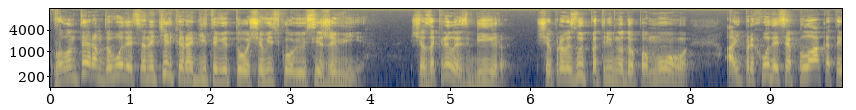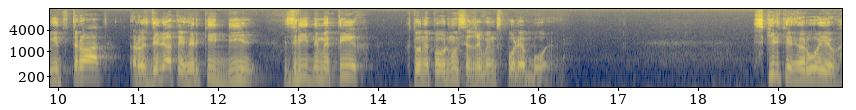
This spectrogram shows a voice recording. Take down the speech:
Волонтерам доводиться не тільки радіти від того, що військові усі живі, що закрили збір, що привезуть потрібну допомогу, а й приходиться плакати від втрат, розділяти гіркий біль з рідними тих, хто не повернувся живим з поля бою. Скільки героїв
